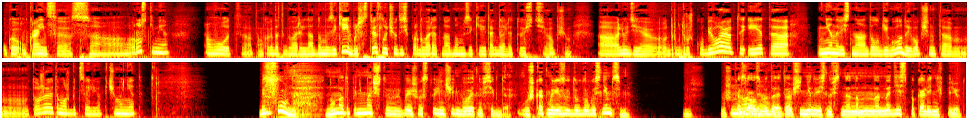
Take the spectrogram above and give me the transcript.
украинцы с э, русскими вот, а там когда-то говорили на одном языке, и в большинстве случаев до сих пор говорят на одном языке и так далее. То есть, в общем, а, люди друг дружку убивают, и это ненависть на долгие годы, и, в общем-то, тоже это может быть целью. Почему нет? Безусловно. Но надо понимать, что, понимаешь, в истории ничего не бывает навсегда. Уж как мы резали друг друга с немцами, уж ну казалось ну, да. бы, да, это вообще ненависть на, на, на, на 10 поколений вперед.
